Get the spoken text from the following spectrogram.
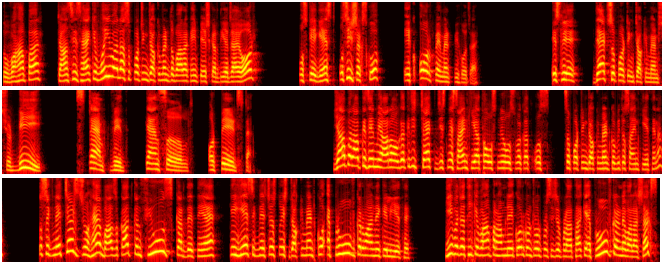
تو وہاں پر چانسز ہیں کہ وہی والا سپورٹنگ ڈاکومنٹ دوبارہ کہیں پیش کر دیا جائے اور اس کے اگینسٹ اسی شخص کو ایک اور پیمنٹ بھی ہو جائے۔ اس لیے that supporting document should be stamp with cancelled اور پیڈ اسٹمپ یہاں پر آپ کے ذہن میں آ رہا ہوگا کہ جی چیک جس نے سائن کیا تھا اس نے اس وقت اس سپورٹنگ ڈاکومینٹ کو بھی تو سائن کیے تھے نا۔ تو سگنیچر جو ہیں بعض اوقات کنفیوز کر دیتے ہیں کہ یہ سگنیچر تو اس ڈاکومینٹ کو اپروو کروانے کے لیے تھے۔ یہ وجہ تھی کہ وہاں پر ہم نے ایک اور کنٹرول پروسیجر پڑھا تھا کہ اپروو کرنے والا شخص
